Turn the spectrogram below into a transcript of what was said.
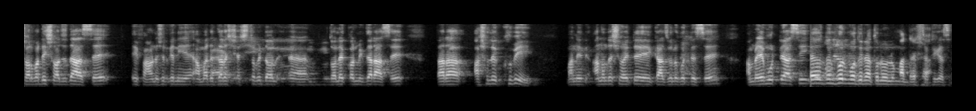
সর্বাধিক সহযোগিতা আছে এই ফাউন্ডেশনকে নিয়ে। আমাদের যারা স্বেচ্ছাসেবী দল দলের কর্মী যারা আছে তারা আসলে খুবই মানে আনন্দের সহিত এই কাজগুলো করতেছে। আমরা এই মুহূর্তে আছি। মদিনাতুল উলুম মাদ্রাসা ঠিক আছে।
